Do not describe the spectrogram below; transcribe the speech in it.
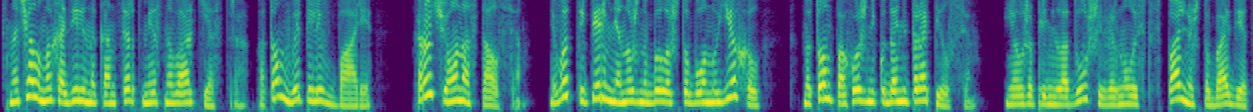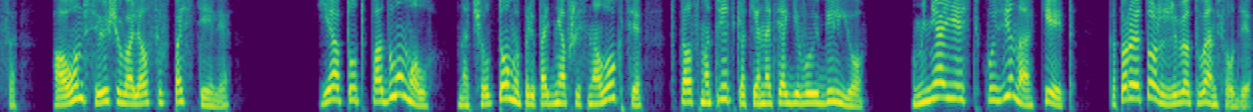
Сначала мы ходили на концерт местного оркестра, потом выпили в баре. Короче, он остался. И вот теперь мне нужно было, чтобы он уехал, но Том, похоже, никуда не торопился. Я уже приняла душ и вернулась в спальню, чтобы одеться, а он все еще валялся в постели. «Я тут подумал», Начал Том и, приподнявшись на локте, стал смотреть, как я натягиваю белье. «У меня есть кузина, Кейт, которая тоже живет в Энфилде.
